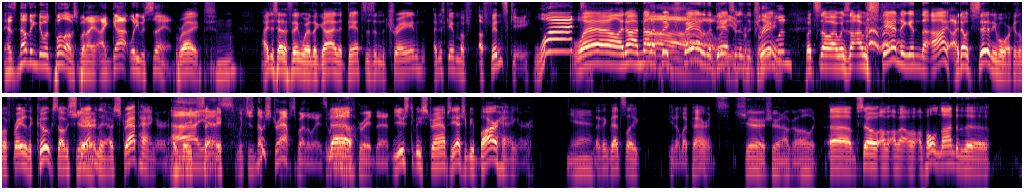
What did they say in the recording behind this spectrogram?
It has nothing to do with pull ups, but I, I got what he was saying. Right. Mm-hmm. I just had a thing where the guy that dances in the train, I just gave him a, a Finsky. What? Well, I know I'm not a big Ah, fan of the what are you, dancing in from the train, but so I was I was standing in the aisle. I don't sit anymore because I'm afraid of the kook. So I was Sure. standing there, a strap hanger, as Ah, they say. yes. Which is no straps, by the way. So we No. can upgrade that. Used to be straps. Yeah, it should be a bar hanger. Yeah. I think that's like you know my parents. Sure, sure. An alcoholic. Um, so I'm, I'm, I'm holding on to the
